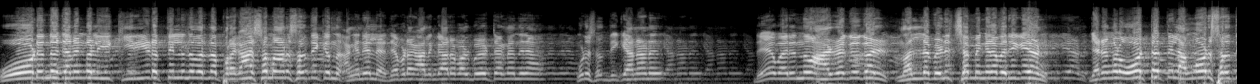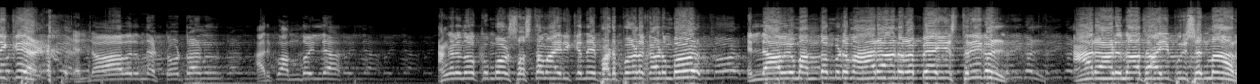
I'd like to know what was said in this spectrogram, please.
ഓടുന്ന ജനങ്ങൾ ഈ കിരീടത്തിൽ നിന്ന് വരുന്ന പ്രകാശമാണ് ശ്രദ്ധിക്കുന്നത്. അങ്ങനെയല്ലേ? ഇതെവിടെ അലങ്കാര ബൾബ് അങ്ങനെ എന്തിനാ? കൂടെ ശ്രദ്ധിക്കാനാണ്. ദേ വരുന്നു അഴകുകൾ. നല്ല വെളിച്ചം ഇങ്ങനെ വരികയാണ്. ജനങ്ങൾ ഓട്ടത്തിൽ അങ്ങോട്ട് ശ്രദ്ധിക്കുകയാണ്. എല്ലാവരും നെട്ടോട്ടാണ്. ആർക്കും അന്തമില്ല. അങ്ങനെ നോക്കുമ്പോൾ സ്വസ്ഥമായിരിക്കുന്ന ഈ പടുപ്പുകൾ കാണുമ്പോൾ എല്ലാവരും അന്തം വിടും. ആരാണ് റബ്ബേ ഈ സ്ത്രീകൾ? ആരാണ് നാഥ ഈ പുരുഷന്മാർ?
